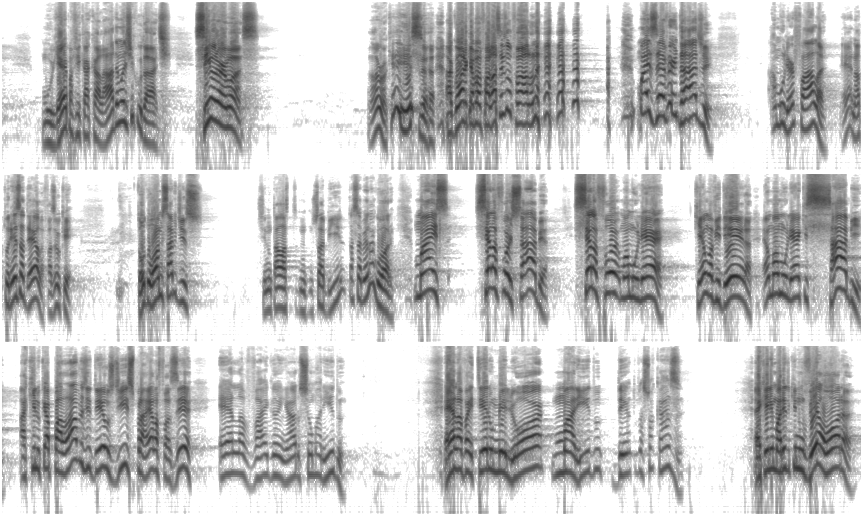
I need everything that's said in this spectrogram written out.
Mulher para ficar calada é uma dificuldade. Sim ou não, irmãs? Irmão, que isso? Agora que é para falar, vocês não falam, né? Mas é verdade. A mulher fala, é a natureza dela. Fazer o quê? Todo homem sabe disso. Se não, tá, não sabia, está sabendo agora. Mas, se ela for sábia, se ela for uma mulher que é uma videira, é uma mulher que sabe aquilo que a palavra de Deus diz para ela fazer, ela vai ganhar o seu marido. Ela vai ter o melhor marido dentro da sua casa. É aquele marido que não vê a hora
